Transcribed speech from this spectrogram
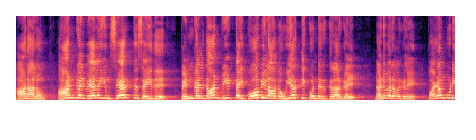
ஆனாலும் ஆண்கள் வேலையும் சேர்த்து செய்து பெண்கள்தான் வீட்டை கோவிலாக உயர்த்தி கொண்டிருக்கிறார்கள். நடுவர் அவர்களே பழங்குடி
